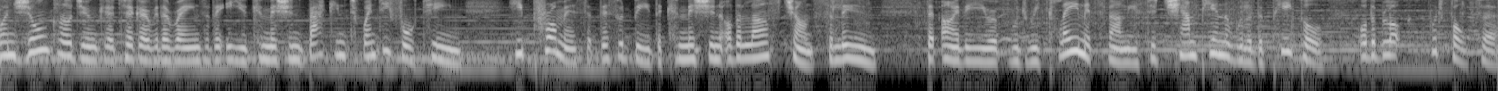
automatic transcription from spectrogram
When Jean-Claude Juncker took over the reins of the EU Commission back in 2014, he promised that this would be the Commission of the last chance saloon, that either Europe would reclaim its values to champion the will of the people or the bloc would falter.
